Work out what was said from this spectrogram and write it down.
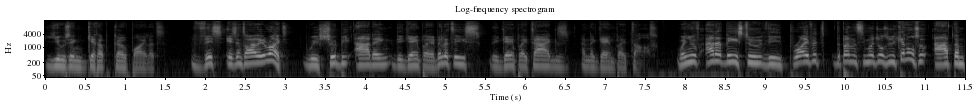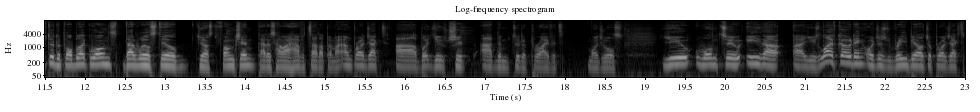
using GitHub Copilot. This is entirely right. We should be adding the gameplay abilities, the gameplay tags, and the gameplay tasks. When you've added these to the private dependency modules, you can also add them to the public ones. That will still just function. That is how I have it set up in my own project, uh, but you should add them to the private modules. You want to either uh, use live coding or just rebuild your project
